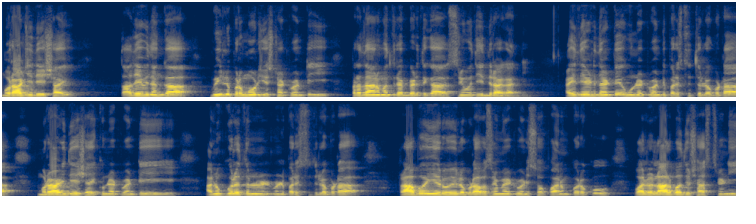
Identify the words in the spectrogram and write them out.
మొరార్జీ దేశాయ్ అదేవిధంగా వీళ్ళు ప్రమోట్ చేసినటువంటి ప్రధానమంత్రి అభ్యర్థిగా శ్రీమతి ఇందిరాగాంధీ అయితే ఏంటంటే ఉన్నటువంటి పరిస్థితుల లోపల మొరార్జీ దేశాయ్కి ఉన్నటువంటి అనుకూలత ఉన్నటువంటి పరిస్థితుల లోపల రాబోయే రోజుల్లో కూడా అవసరమైనటువంటి సోపానం కొరకు వాళ్ళు లాల్ బహదూర్ శాస్త్రిని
